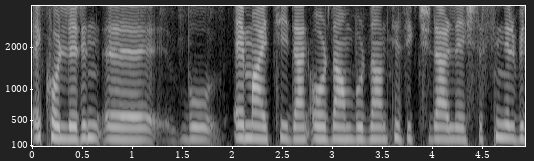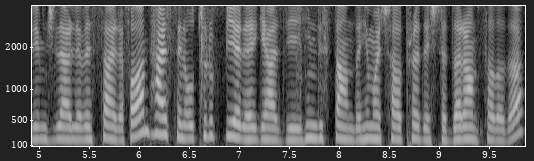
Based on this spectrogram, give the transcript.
ekollerin e, bu MIT'den oradan buradan fizikçilerle işte sinir bilimcilerle vesaire falan her sene oturup bir yere geldiği Hindistan'da Himachal Pradesh'te Dharamsala'da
